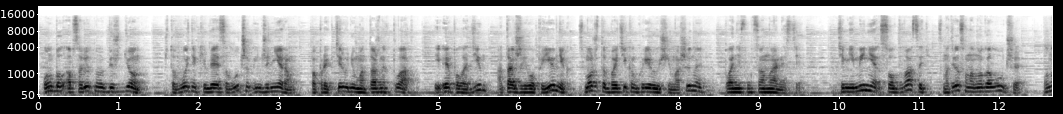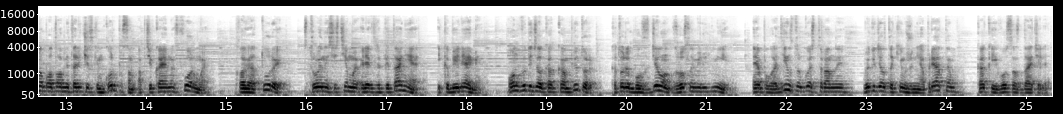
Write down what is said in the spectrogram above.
Он был абсолютно убежден, что Возник является лучшим инженером по проектированию монтажных плат, и Apple 1, а также его преемник, сможет обойти конкурирующие машины в плане функциональности. Тем не менее, Sol 20 смотрелся намного лучше. Он обладал металлическим корпусом обтекаемой формы, клавиатурой встроенной системой электропитания и кабелями. Он выглядел как компьютер, который был сделан взрослыми людьми. Apple 1 с другой стороны выглядел таким же неопрятным, как и его создатели.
